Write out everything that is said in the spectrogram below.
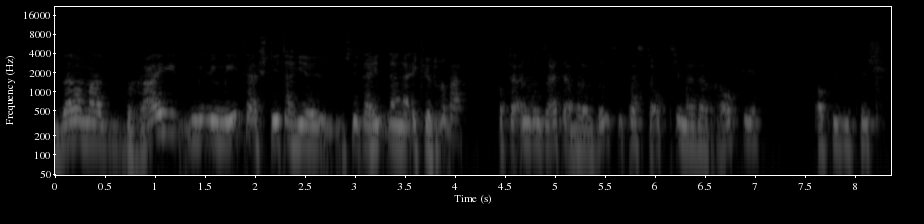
sagen wir mal, 3 mm steht da hier, steht da hinten an der Ecke drüber, auf der anderen Seite, aber ansonsten passt er optimal da drauf hier auf diesen Tisch.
